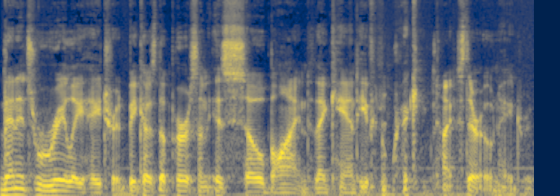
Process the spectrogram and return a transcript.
then it's really hatred because the person is so blind they can't even recognize their own hatred.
